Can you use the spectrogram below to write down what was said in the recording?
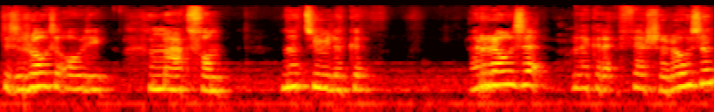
Het is rozenolie gemaakt van natuurlijke rozen, lekkere verse rozen.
